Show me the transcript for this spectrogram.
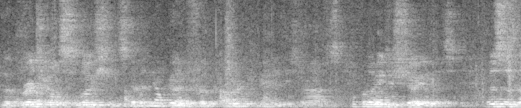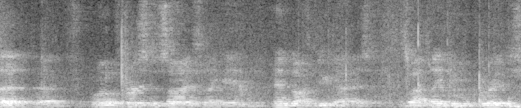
The Bridgeville solution is gonna be good for the other communities around us. Let me just show you this. This is that, uh, one of the first designs that I gave, hand off to you guys, about making the bridge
